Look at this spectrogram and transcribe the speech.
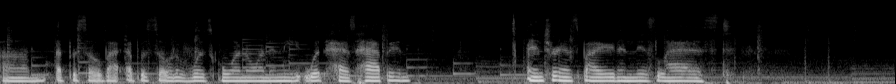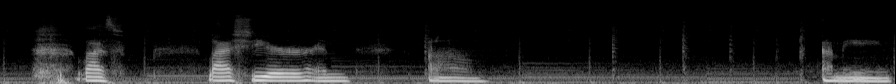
um, episode by episode, of what's going on and what has happened and transpired in this last last last year and um, I mean,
